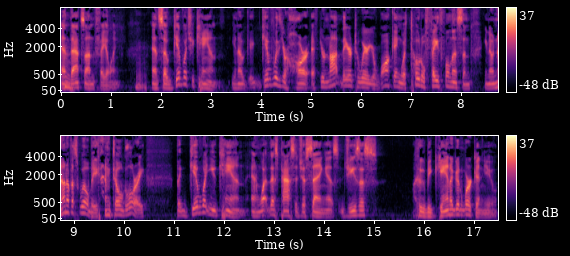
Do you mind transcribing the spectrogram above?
And mm. that's unfailing. Mm. And so give what you can. You know, give with your heart. If you're not there to where you're walking with total faithfulness, and, you know, none of us will be until glory, but give what you can. And what this passage is saying is Jesus, who began a good work in you,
